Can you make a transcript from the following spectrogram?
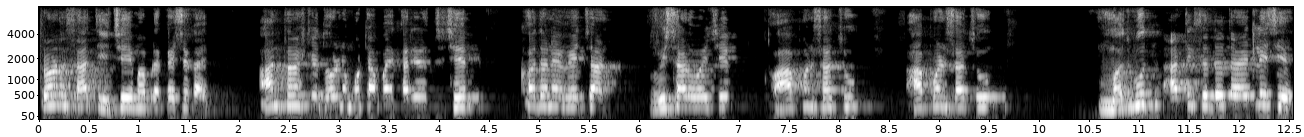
ત્રણ સાચી છે એમ આપણે કહી શકાય. આંતરરાષ્ટ્રીય ધોરણે મોટા પાયે કાર્યરત છે. કદ અને વેચાણ વિશાળ હોય છે. તો આ પણ સાચું, આ પણ સાચું. મજબૂત આર્થિક સદ્ધરતા એટલી છે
